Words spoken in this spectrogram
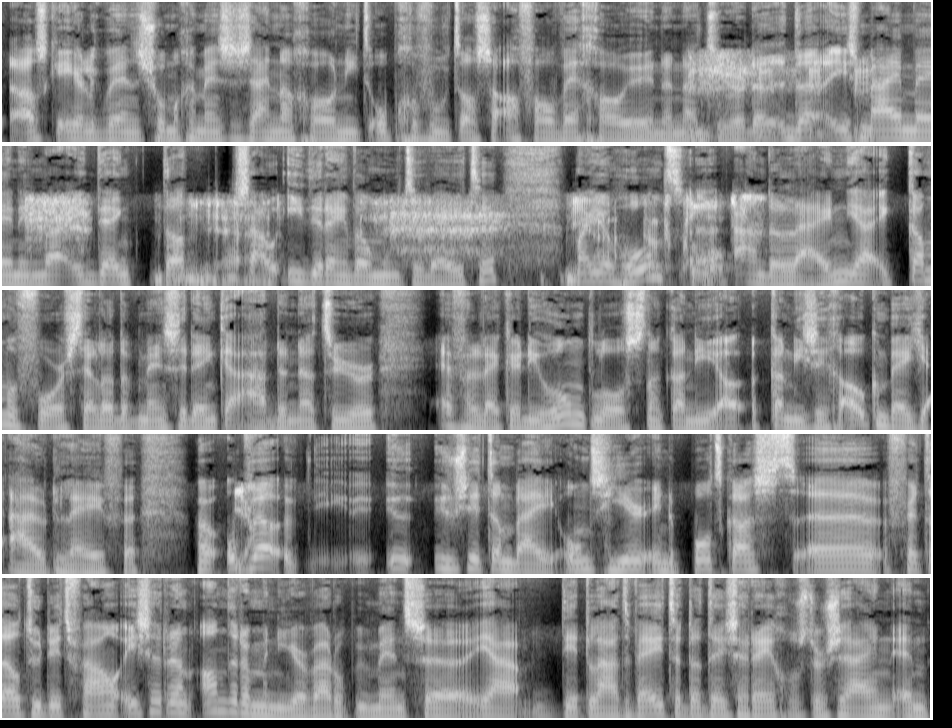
als ik eerlijk ben, sommige mensen zijn dan gewoon niet opgevoed als ze afval weggooien in de natuur. dat, dat, is mijn mening, maar ik denk dat ja. zou iedereen wel moeten weten. Maar ja, je hond uh, aan de lijn, ja, ik kan me voorstellen dat mensen denken, ah, de natuur, even lekker die hond los. Dan kan die, kan die zich ook een beetje uitleven. Maar op wel, u, u, zit dan bij ons hier in de podcast, uh, vertelt u dit verhaal. Is er een andere manier waarop u mensen ja, dit laat weten, dat deze regels er zijn en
